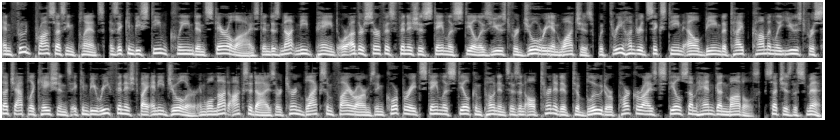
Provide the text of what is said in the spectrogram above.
and food processing plants, as it can be steam cleaned and sterilized and does not need paint or other surface finishes. Stainless steel is used for jewelry and watches, with 316L being the type commonly used for such applications. It can be refinished by any jeweler and will not oxidize or turn black. Some firearms incorporate stainless steel components as an alternative to blued or parkerized steel. Some handgun models, such as the Smith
